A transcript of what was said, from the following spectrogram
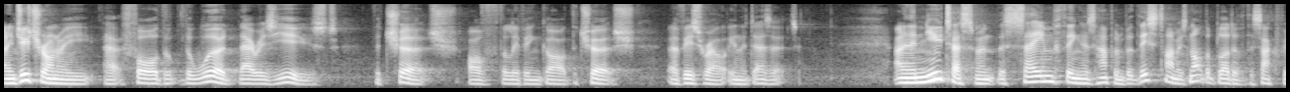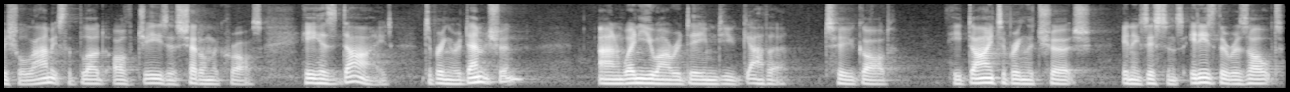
And in Deuteronomy uh, 4, the, the word there is used the church of the living God, the church of Israel in the desert. And in the New Testament, the same thing has happened, but this time it's not the blood of the sacrificial lamb, it's the blood of Jesus shed on the cross. He has died to bring redemption, and when you are redeemed, you gather to God. He died to bring the church in existence. It is the result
